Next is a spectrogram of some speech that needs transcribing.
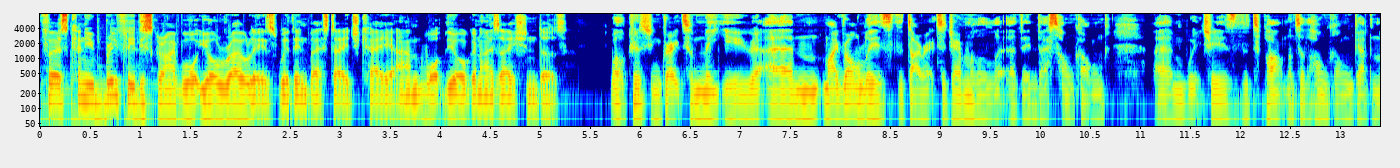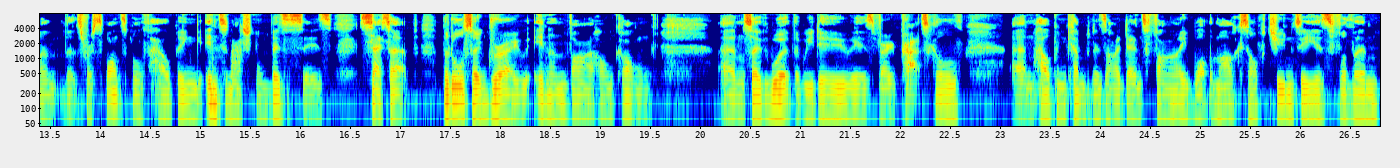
first, can you briefly describe what your role is with Invest HK and what the organisation does? Well, Christian, great to meet you. Um, my role is the Director General of Invest Hong Kong, um, which is the department of the Hong Kong government that's responsible for helping international businesses set up but also grow in and via Hong Kong. Um, so the work that we do is very practical, um, helping companies identify what the market opportunity is for them,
